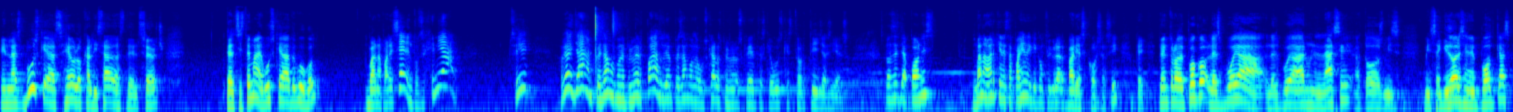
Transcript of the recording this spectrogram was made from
en las búsquedas geolocalizadas del search, del sistema de búsqueda de Google, van a aparecer. Entonces, genial. ¿Sí? Ok, ya empezamos con el primer paso, ya empezamos a buscar los primeros clientes, que busques tortillas y eso. Entonces ya pones, van a ver que en esta página hay que configurar varias cosas, ¿sí? Ok, dentro de poco les voy a, les voy a dar un enlace a todos mis, mis seguidores en el podcast,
